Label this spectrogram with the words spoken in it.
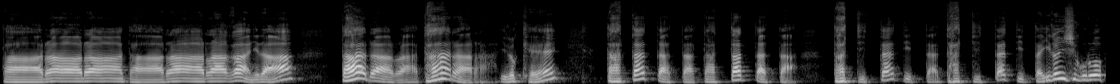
다라라 다라라가 아니라 다라라 다라라 이렇게 따따따따 따따따따 다띠따 띠따 다띠따 띠따 이런 식으로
